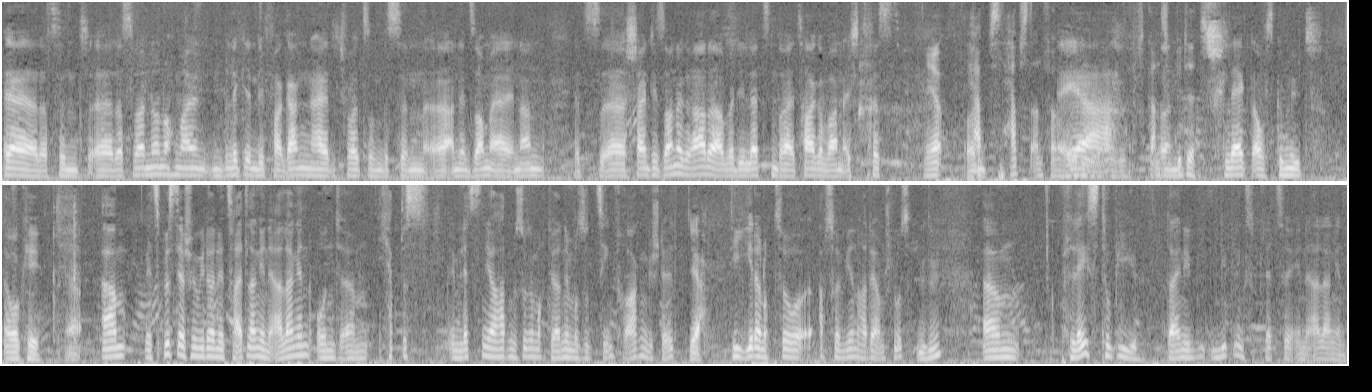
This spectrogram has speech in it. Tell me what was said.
Ja, ja, das, sind, äh, das war nur noch mal ein Blick in die Vergangenheit. Ich wollte so ein bisschen äh, an den Sommer erinnern. Jetzt äh, scheint die Sonne gerade, aber die letzten drei Tage waren echt trist. Ja. Und- Herbst, Herbstanfang. Ja, also ganz und bitter. es schlägt aufs Gemüt. Okay. Ja. Ähm, jetzt bist du ja schon wieder eine Zeit lang in Erlangen und ähm, ich habe das im letzten Jahr hatten wir so gemacht, wir hatten immer so zehn Fragen gestellt, Ja, die jeder noch zu absolvieren hatte am Schluss. Ähm, Place to be, deine Lieblingsplätze in Erlangen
